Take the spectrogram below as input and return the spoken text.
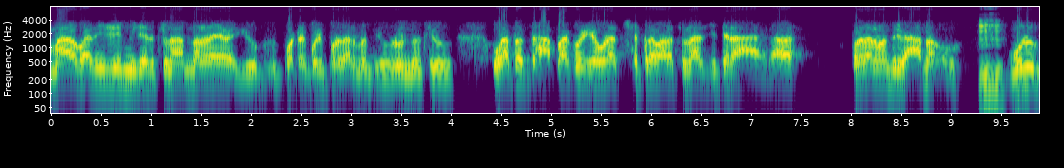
माओवादीले मिलेर चुनाव नलडाएर यो पटक पनि प्रधानमन्त्री हुनुहुन्न थियो। उहाँ त झापाको एउटा क्षेत्रबाट चुनाव जितेर आएर प्रधानमन्त्री भएन हो उहुँ। मुलुक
